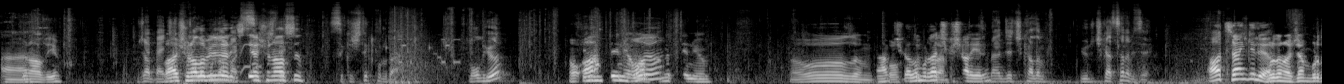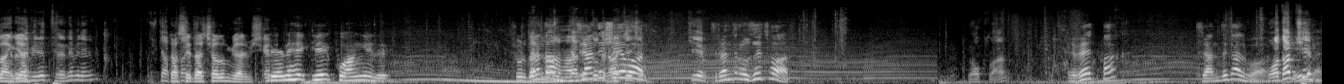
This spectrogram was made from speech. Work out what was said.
Ha. Bunu alayım. Hocam bence Bak şunu çıkalım buradan alabilirler. bak, İsteyen şunu sıkıştık. alsın. Sıkıştık burada. Ne oluyor? O, Silah ne deniyorum. oluyor? Silah deniyorum. Oğlum. Tamam çıkalım buradan çıkış var gelin. Bence çıkalım. Yürü çıkartsana bizi. Aa tren geliyor. Buradan hocam buradan Trene gel. binin, trene binelim. Rüzgar Kasayı da buradan- açalım gelmişken. Treni hackleyek puan gelir. Şuradan. Trende, Aha. Trende dur, şey dur, var. Kim? Trende rozet var. Yok lan. Evet bak. Trende galiba. Bu adam Değil kim? mi?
